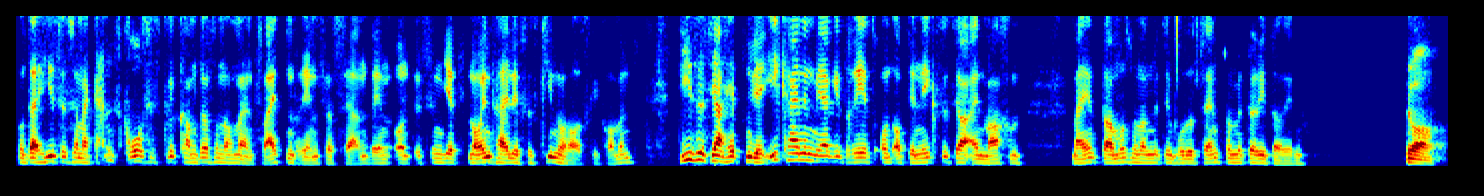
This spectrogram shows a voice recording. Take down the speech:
Und da hieß es, wenn wir ganz großes Glück haben, dürfen wir noch mal einen zweiten drehen fürs Fernsehen. Und es sind jetzt neun Teile fürs Kino rausgekommen. Dieses Jahr hätten wir eh keinen mehr gedreht. Und ob wir nächstes Jahr einen machen, mein, da muss man dann mit dem Produzenten und mit der Rita reden. Ja,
